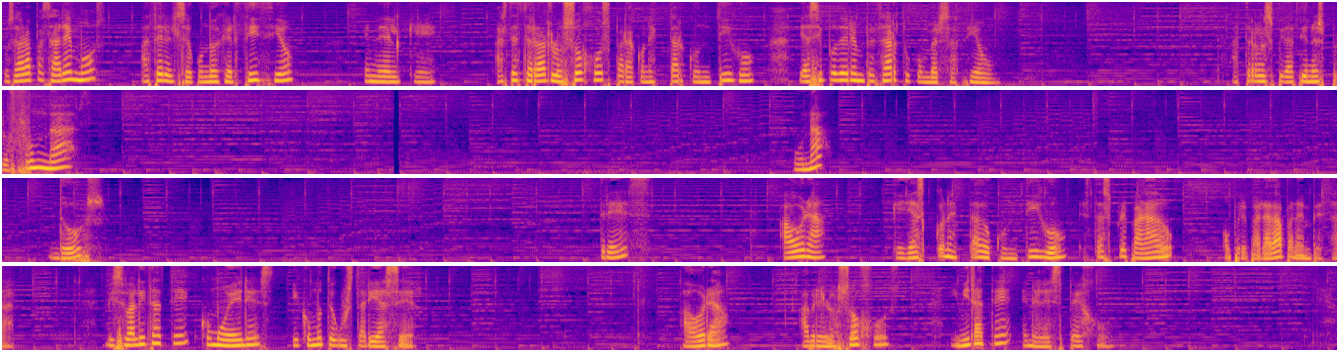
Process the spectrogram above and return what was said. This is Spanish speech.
Pues ahora pasaremos a hacer el segundo ejercicio en el que has de cerrar los ojos para conectar contigo y así poder empezar tu conversación. Haz tres respiraciones profundas Una. Dos. Tres. Ahora que ya has conectado contigo, estás preparado o preparada para empezar. Visualízate cómo eres y cómo te gustaría ser. Ahora, abre los ojos y mírate en el espejo.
